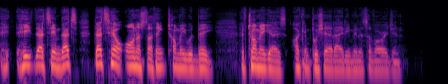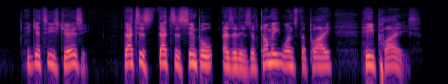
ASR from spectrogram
He, he that's him. That's that's how honest I think Tommy would be. If Tommy goes, I can push out 80 minutes of Origin, he gets his jersey. That's as that's as simple as it is. If Tommy wants to play, he plays.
